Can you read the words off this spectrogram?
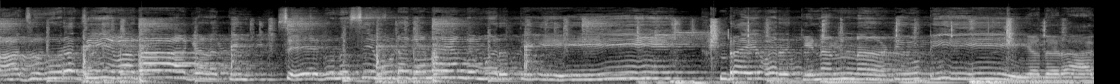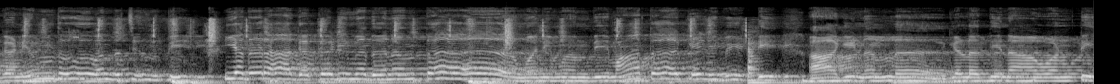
ಬಾಜೂರ ಜೀವದ ಗೆಳತಿ ಸೇಗುಣಸಿ ಹುಡುಗನ ಹೆಂಗ ಮರುತಿ? ಡ್ರೈವರ್ ಕಿ ನನ್ನ ಡ್ಯೂಟಿ, ಎದರಾಗ ನಿಂದು ಒಂದು ಚಿಂತಿ, ಎದರಾಗ ಕಡಿಮೆದನಂತ ಮನಿ ಮಂದಿ ಮಾತ ಕೇಳಿಬಿಟ್ಟಿ, ಆಗಿನಲ್ಲ ಗೆಳತಿನ ಒಂಟಿ.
